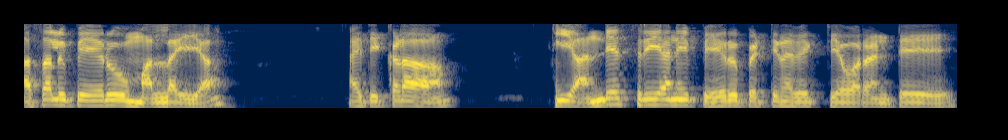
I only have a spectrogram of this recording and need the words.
అసలు పేరు మల్లయ్య. అయితే ఇక్కడ ఈ అందేశ్రీ అనే పేరు పెట్టిన వ్యక్తి ఎవరంటే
